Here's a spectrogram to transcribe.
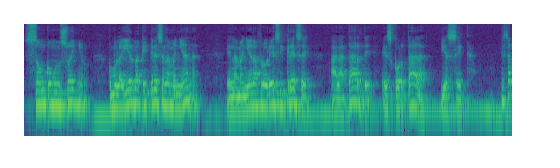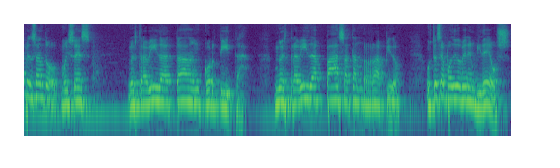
Son como un sueño, como la hierba que crece en la mañana. En la mañana florece y crece, a la tarde es cortada y es seca. Está pensando Moisés, nuestra vida tan cortita. Nuestra vida pasa tan rápido. Usted se ha podido ver en videos.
